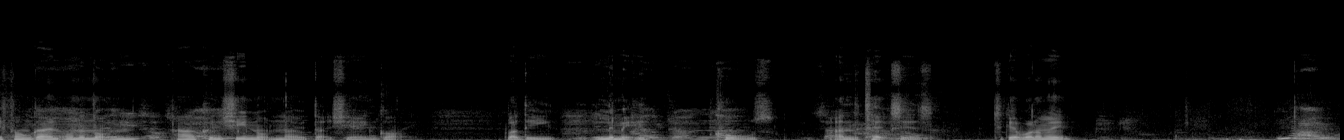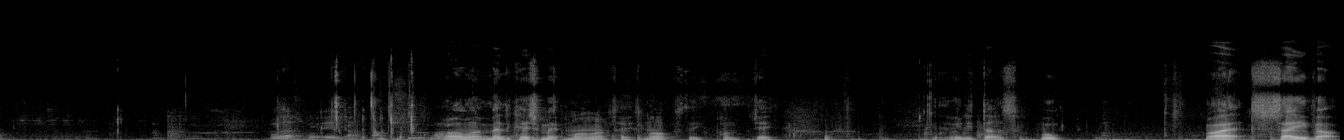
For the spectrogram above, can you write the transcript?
If I'm going on and on, how can she not know that she ain't got bloody limited calls and the texts? Do you get what I mean? No. Well, that's what. Oh, my medication make my mouth taste nasty. Oh, Jay. It really does. Oh. Right, save up.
